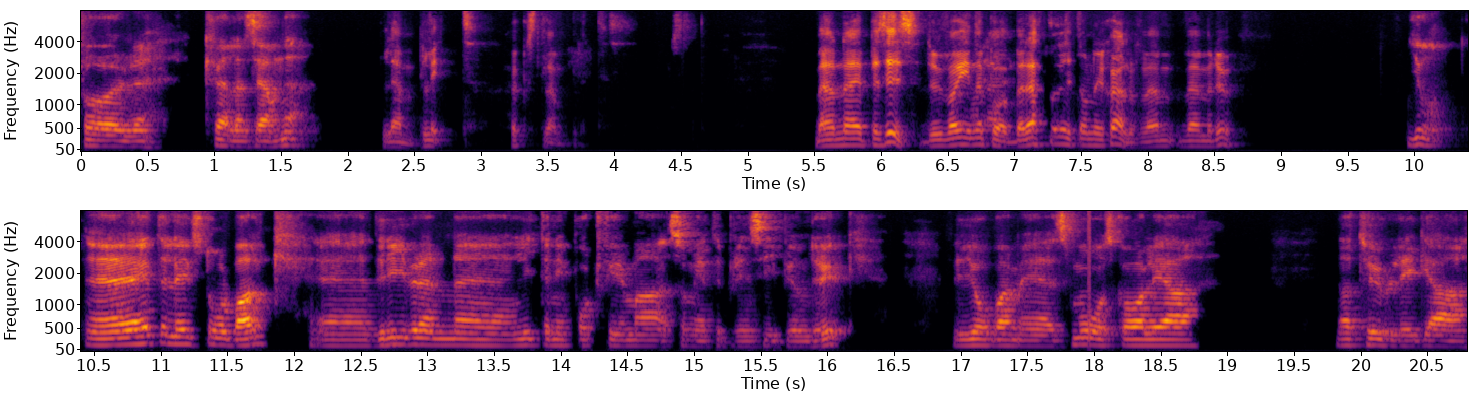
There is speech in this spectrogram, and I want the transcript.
för kvällens ämne. Lämpligt, högst lämpligt. Men eh, precis, du var inne på, berätta lite om dig själv. Vem, vem är du? Ja, eh, jag heter Leif Stålbalk, eh, driver en eh, liten importfirma som heter Principium Dryck. Vi jobbar med småskaliga, naturliga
